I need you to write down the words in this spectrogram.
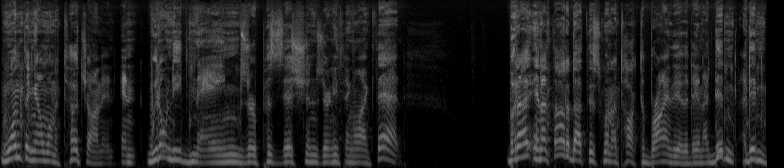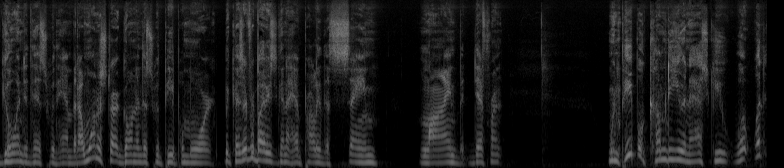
one thing I want to touch on, and, and we don't need names or positions or anything like that. But I and I thought about this when I talked to Brian the other day, and I didn't I didn't go into this with him, but I want to start going into this with people more because everybody's going to have probably the same line but different. When people come to you and ask you what what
